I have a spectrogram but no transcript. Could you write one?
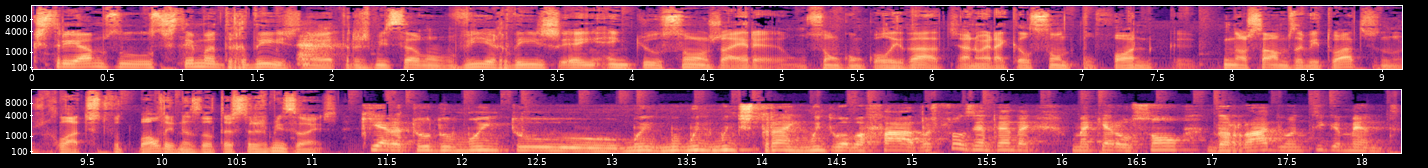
estreámos o sistema de redis, não é? A transmissão via redis, em, em, que o som já era um som com qualidade, já não era aquele som de telefone que nós estávamos habituados nos relatos de futebol e nas outras transmissões. Que era tudo muito, muito, muito, muito estranho, muito abafado. As pessoas entendem como é que era o som da rádio antigamente.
